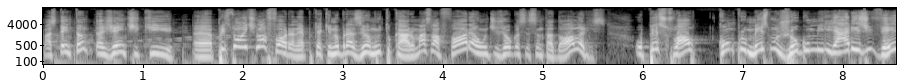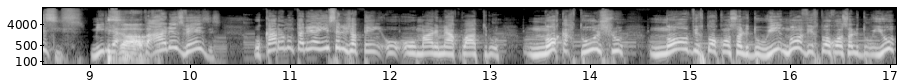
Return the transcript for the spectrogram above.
Mas tem tanta gente que, uh, principalmente lá fora, né? Porque aqui no Brasil é muito caro. Mas lá fora, onde o jogo é 60 dólares, o pessoal compra o mesmo jogo milhares de vezes. Milhares, várias vezes. O cara não tá nem aí se ele já tem o, o Mario 64 no cartucho, no Virtual Console do Wii, no Virtual Console do Wii U,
